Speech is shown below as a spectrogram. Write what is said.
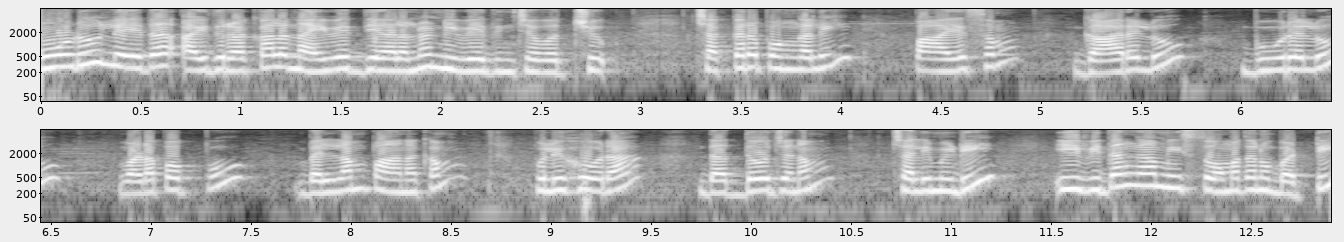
మూడు లేదా ఐదు రకాల నైవేద్యాలను నివేదించవచ్చు. చక్కెర పొంగలి పాయసం గారెలు బూరెలు వడపప్పు బెల్లం పానకం పులిహోర దద్దోజనం చలిమిడి ఈ విధంగా మీ స్తోమతను బట్టి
